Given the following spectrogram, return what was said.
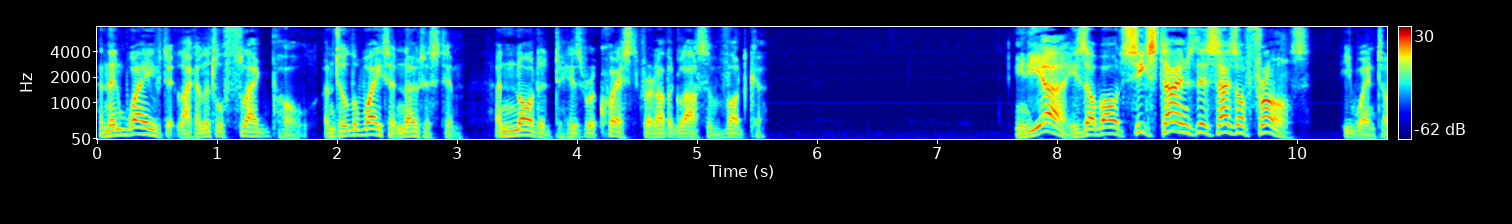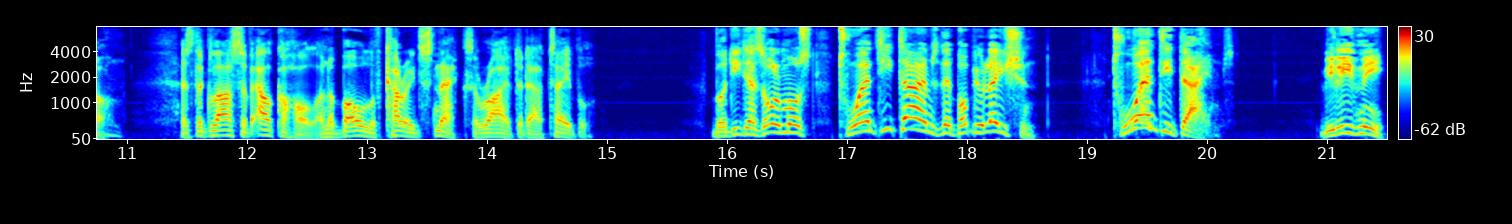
and then waved it like a little flagpole until the waiter noticed him and nodded to his request for another glass of vodka. India is about six times the size of France, he went on, as the glass of alcohol and a bowl of curried snacks arrived at our table. But it has almost twenty times the population. Twenty times! Believe me,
